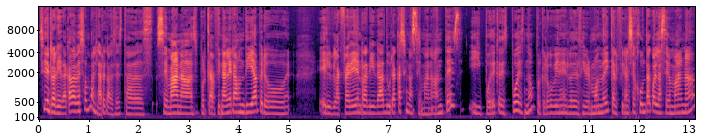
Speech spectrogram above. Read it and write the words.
Sí, en realidad cada vez son más largas estas semanas, porque al final era un día, pero el Black Friday en realidad dura casi una semana antes y puede que después, ¿no? Porque luego viene lo del Cyber Monday que al final se junta con la semana.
